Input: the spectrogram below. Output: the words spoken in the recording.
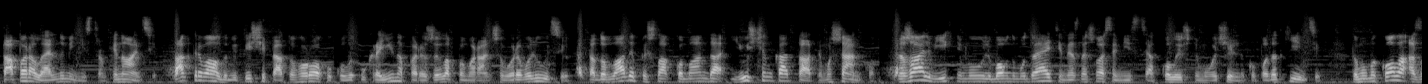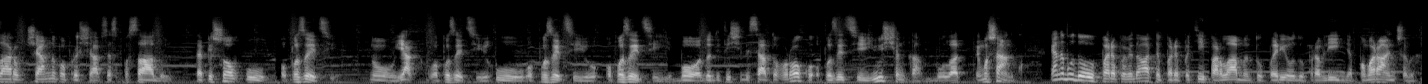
та паралельно міністром фінансів. Так тривало до 2005 року, коли Україна пережила помаранчеву революцію, та до влади прийшла команда Ющенка та Тимошенко. На жаль, в їхньому любовному дуеті не знайшлося місця колишньому очільнику податківців. Тому Микола Азаров чемно попрощався з посадою та пішов у опозицію. Ну як в опозицію? У опозицію опозиції, бо до 2010 року опозицією Ющенка була Тимошенко. Я не буду переповідати перипетій парламенту періоду правління помаранчевих,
